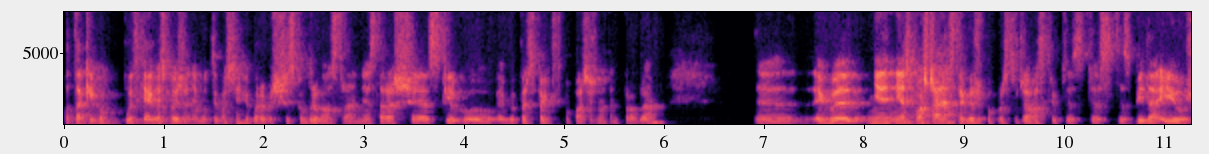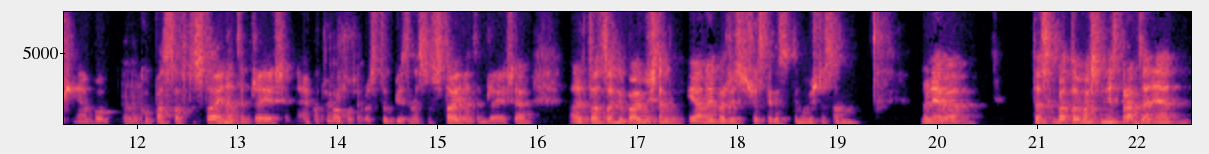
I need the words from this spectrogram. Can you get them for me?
od takiego płytkiego spojrzenia, bo ty właśnie chyba robisz wszystko w drugą stronę, nie? starasz się z kilku jakby perspektyw popatrzeć na ten problem. Y, jakby nie, nie spłaszczając tego, że po prostu JavaScript to jest, to jest, to jest bida i już, nie? bo mhm. kupa softu stoi na tym JS-ie, nie? kupa Oczywiście. po prostu biznesów stoi na tym JS-ie, ale to, co chyba gdzieś tam ja najbardziej słyszę z tego, co ty mówisz, to są, no nie wiem, to jest chyba to właśnie niesprawdzenie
